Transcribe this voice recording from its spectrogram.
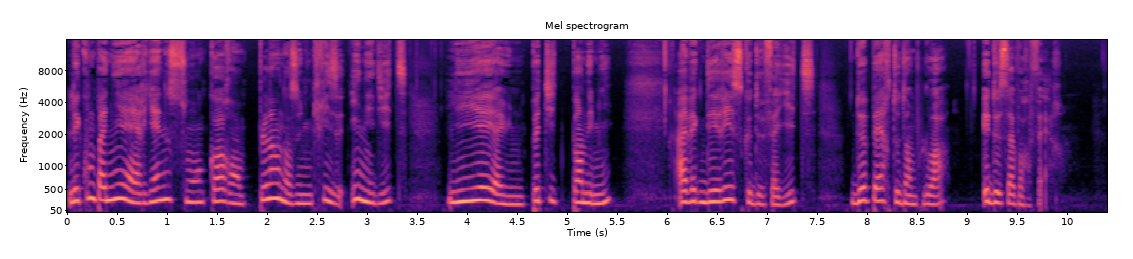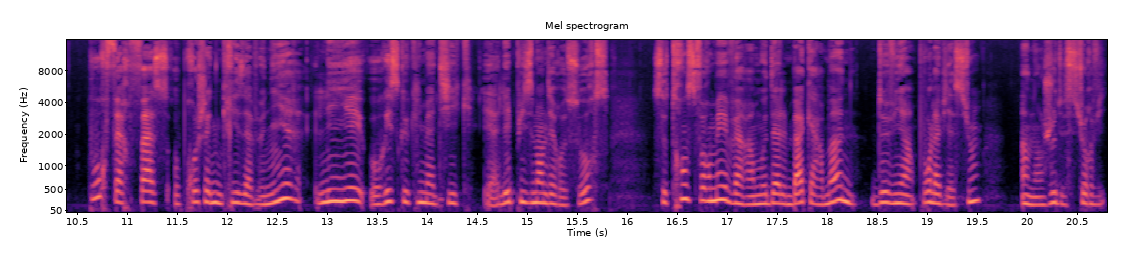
les compagnies aériennes sont encore en plein dans une crise inédite liée à une petite pandémie, avec des risques de faillite, de perte d'emploi et de savoir-faire. Pour faire face aux prochaines crises à venir, liées aux risques climatiques et à l'épuisement des ressources, se transformer vers un modèle bas carbone devient pour l'aviation un enjeu de survie.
